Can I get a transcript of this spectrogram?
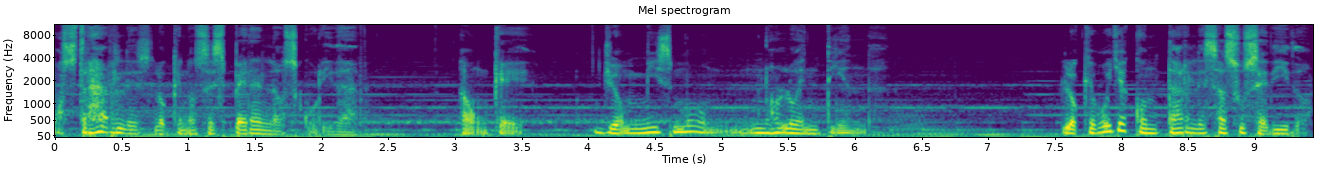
Mostrarles lo que nos espera en la oscuridad, aunque yo mismo no lo entienda. Lo que voy a contarles ha sucedido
